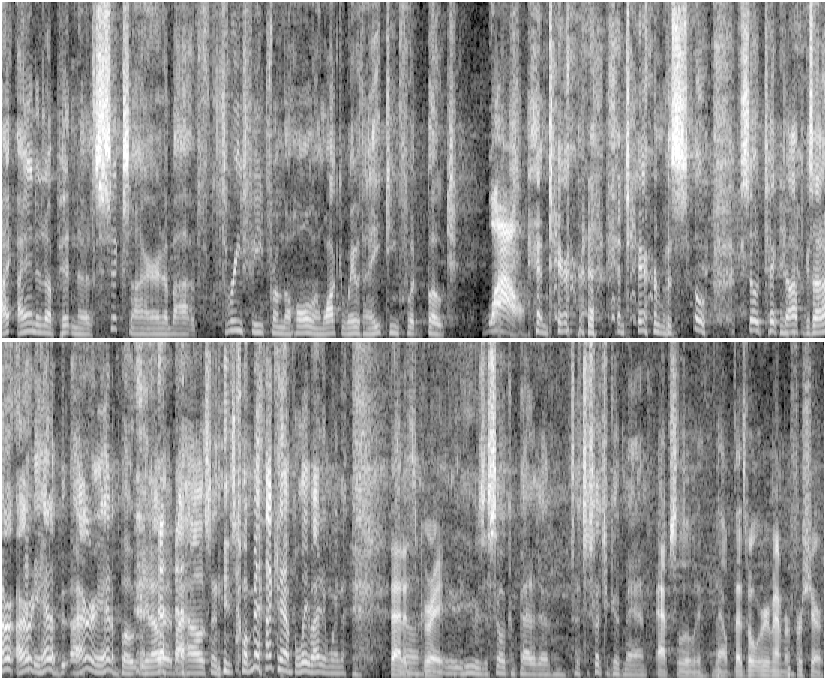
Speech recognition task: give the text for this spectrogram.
I, I ended up hitting a six iron about three feet from the hole and walked away with an 18 foot boat. Wow. And Darren, and Darren was so so ticked off because I, already had a I already had a boat, you know, at my house, and he's going, man, I can't believe I didn't win that. That is great. He, he was just so competitive and such a, such a good man. Absolutely. No, that's what we remember for sure.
